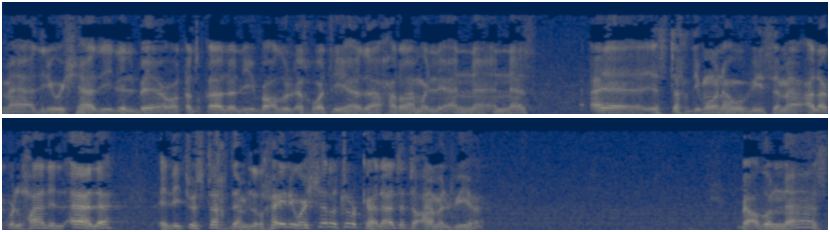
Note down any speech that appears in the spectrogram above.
ما أدري وش هذه للبيع وقد قال لي بعض الإخوة هذا حرام لأن الناس يستخدمونه في سماع. على كل حال الآلة اللي تستخدم للخير والشر اتركها لا تتعامل فيها. بعض الناس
